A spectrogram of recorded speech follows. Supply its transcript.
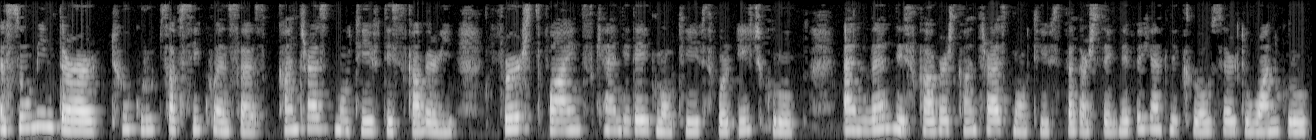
Assuming there are two groups of sequences, contrast motif discovery first finds candidate motifs for each group and then discovers contrast motifs that are significantly closer to one group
